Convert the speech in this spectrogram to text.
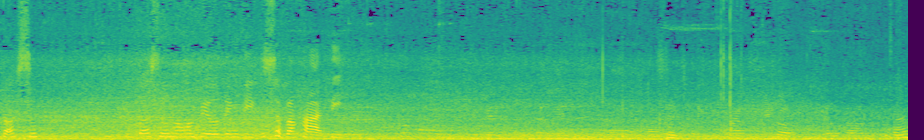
taas. oh. Ang taas ng mga building dito sa Makati. Hmm. Diyan.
